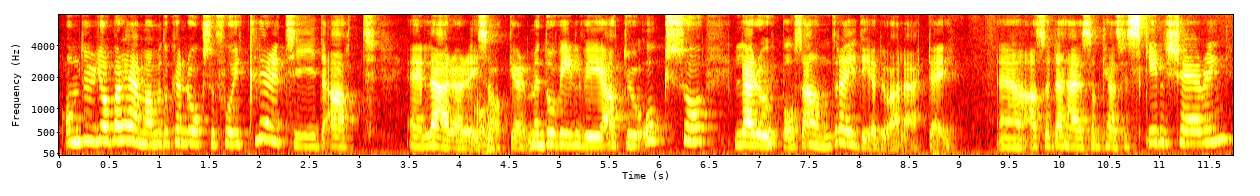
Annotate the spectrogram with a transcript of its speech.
Om du jobbar hemma, men då kan du också få ytterligare tid att eh, lära dig ja. saker. Men då vill vi att du också lär upp oss andra i det du har lärt dig. Eh, alltså det här som kallas för skill sharing.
